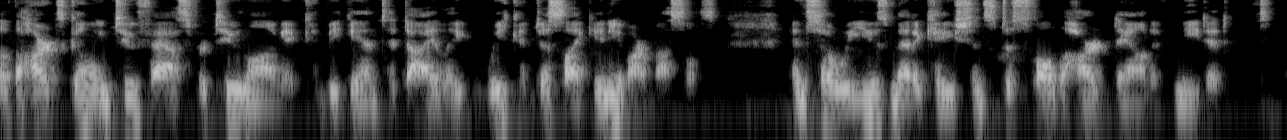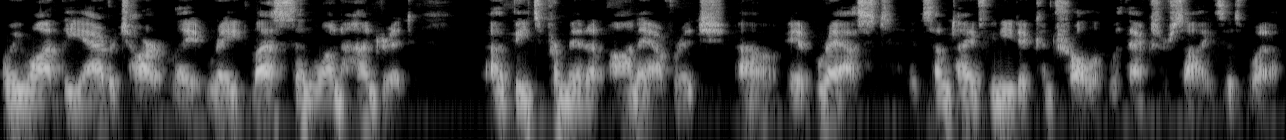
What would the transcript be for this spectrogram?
If the heart's going too fast for too long, it can begin to dilate and weaken, just like any of our muscles. And so we use medications to slow the heart down if needed. We want the average heart rate less than 100 uh, beats per minute on average uh, at rest. And sometimes we need to control it with exercise as well.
